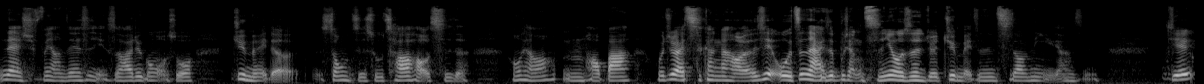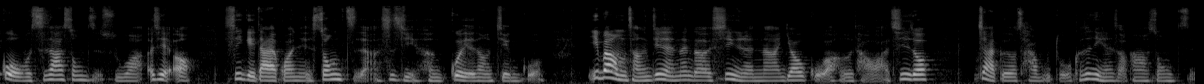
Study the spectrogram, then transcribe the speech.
Nash 分享这件事情的时候，他就跟我说，聚美的松子酥超好吃的。我想说，嗯，好吧，我就来吃看看好了。而且我真的还是不想吃，因为我真的觉得聚美真的吃到腻这样子。结果我吃它松子酥啊，而且哦。先给大家观念，松子啊是起很贵的那种坚果。一般我们常见的那个杏仁啊、腰果啊、核桃啊，其实都价格都差不多。可是你很少看到松子，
